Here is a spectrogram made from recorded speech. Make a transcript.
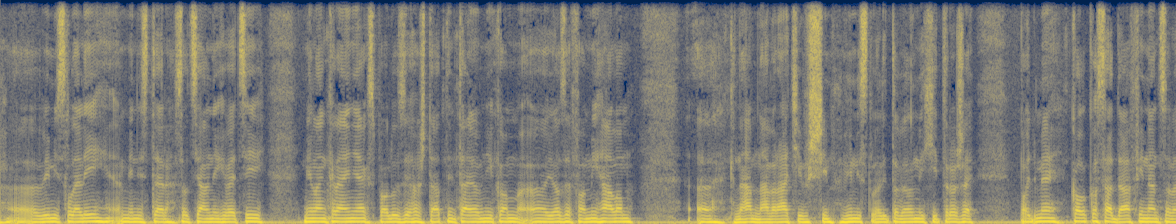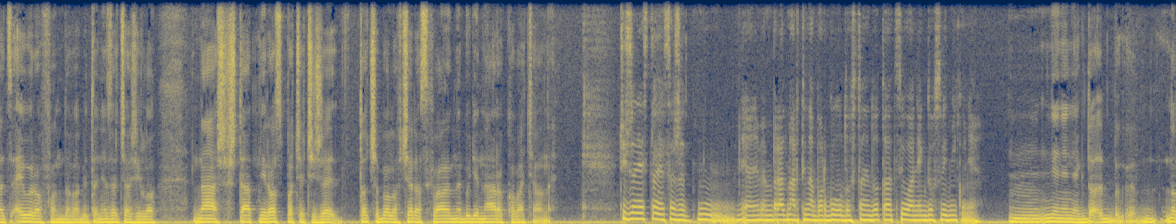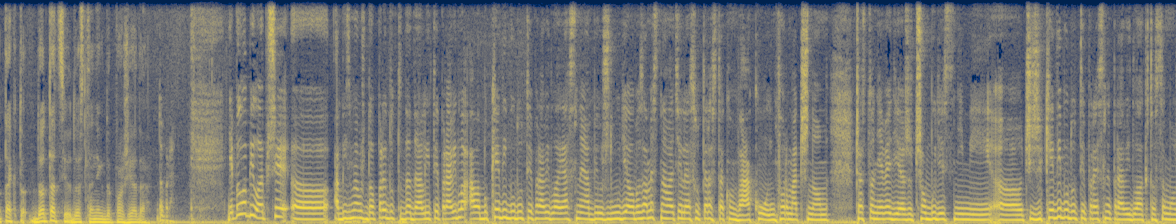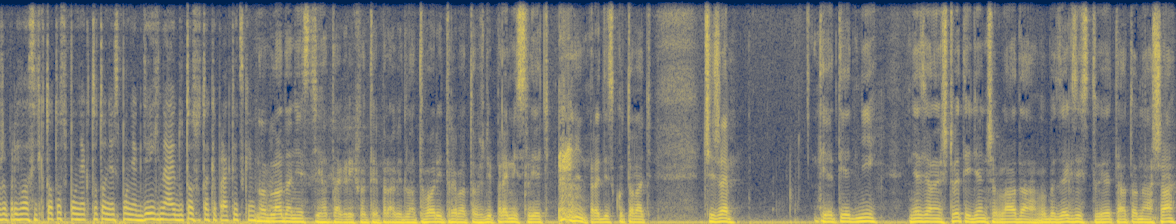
vymysleli minister sociálnych vecí Milan Krajniak spolu s jeho štátnym tajomníkom e, Jozefom Mihálom k nám navrátivším vymysleli to veľmi chytro, že poďme, koľko sa dá financovať z eurofondov, aby to nezačažilo náš štátny rozpočet. Čiže to, čo bolo včera schválené, bude nárokovateľné. Čiže nestane sa, že mm, ja neviem, brat Martina Borgulu dostane dotáciu a niekto v Svidníku nie? Mm, nie, nie, nie. Kdo, no takto, dotáciu dostane, kto požiada. Dobre. Nebolo by lepšie, uh, aby sme už dopredu teda dali tie pravidla, alebo kedy budú tie pravidla jasné, aby už ľudia, alebo zamestnávateľia sú teraz v takom váku informačnom, často nevedia, že čo bude s nimi. Uh, čiže kedy budú tie presné pravidlá, kto sa môže prihlásiť, kto to splňa, kto to nesplňa, kde ich nájdu, to sú také praktické informácie. No vláda nestíha tak rýchlo tie pravidla tvoriť, treba to vždy premyslieť, prediskutovať. Čiže tie, tie dni, dnes je len štvrtý deň, čo vláda vôbec existuje, táto naša.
